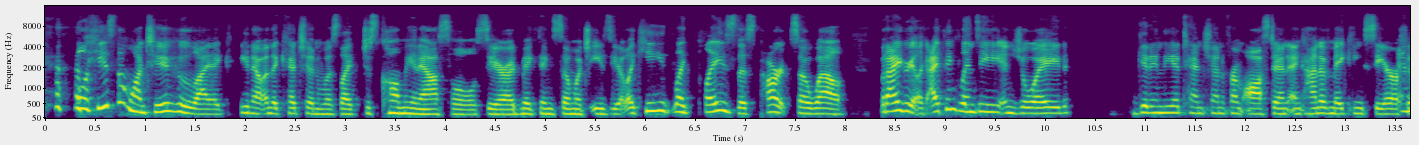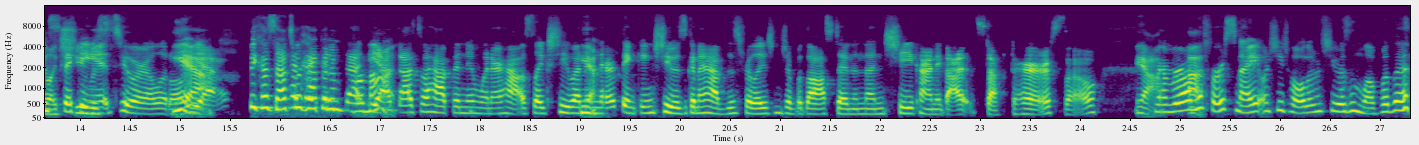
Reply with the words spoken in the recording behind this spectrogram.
well, he's the one too who like, you know, in the kitchen was like, just call me an asshole, Sierra. I'd make things so much easier. Like he like plays this part so well. But I agree. Like I think Lindsay enjoyed getting the attention from Austin and kind of making Sierra and feel like she sticking was it to her a little. Yeah, Yeah. because that's what Because I happened in that- Vermont. Yeah, that's what happened in Winter House. Like she went Yeah. in there thinking she was gonna have this relationship with Austin, and then she kind of got it stuck to her. So yeah. remember on Uh, the first night when she told him she was in love with him?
